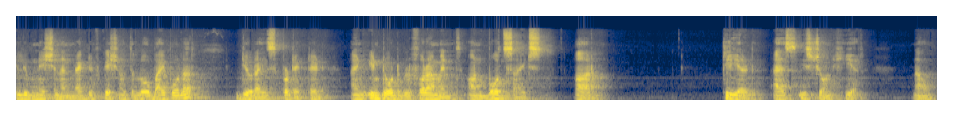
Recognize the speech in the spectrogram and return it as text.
illumination and magnification of the low bipolar dura is protected and intervertebral foramens on both sides are cleared as is shown here. Now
